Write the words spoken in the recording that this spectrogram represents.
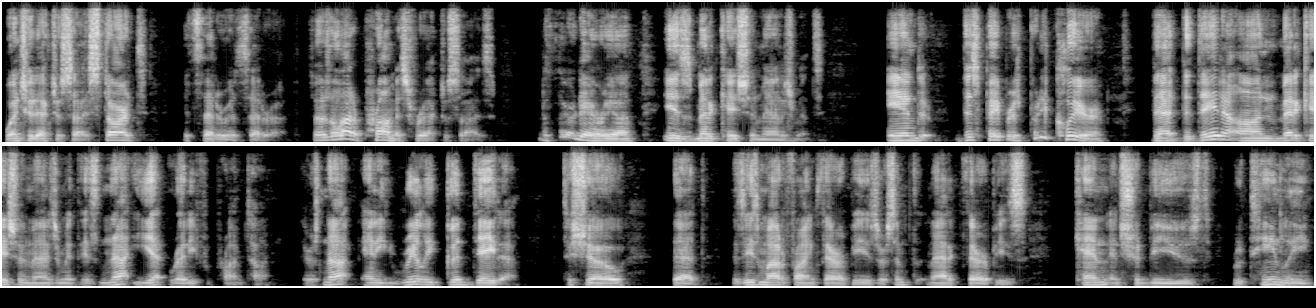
when should exercise start, et cetera, et cetera. So there's a lot of promise for exercise. The third area is medication management. And this paper is pretty clear that the data on medication management is not yet ready for prime time. There's not any really good data to show that disease modifying therapies or symptomatic therapies can and should be used routinely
